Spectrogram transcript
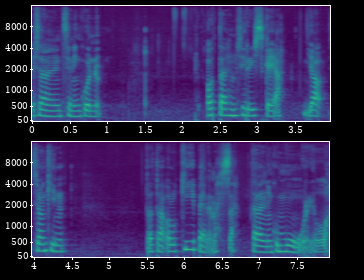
ja sellainen, että se niin kuin ottaa semmoisia riskejä, ja se onkin tota, ollut kiipeilemässä tällä niin kuin muurilla,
